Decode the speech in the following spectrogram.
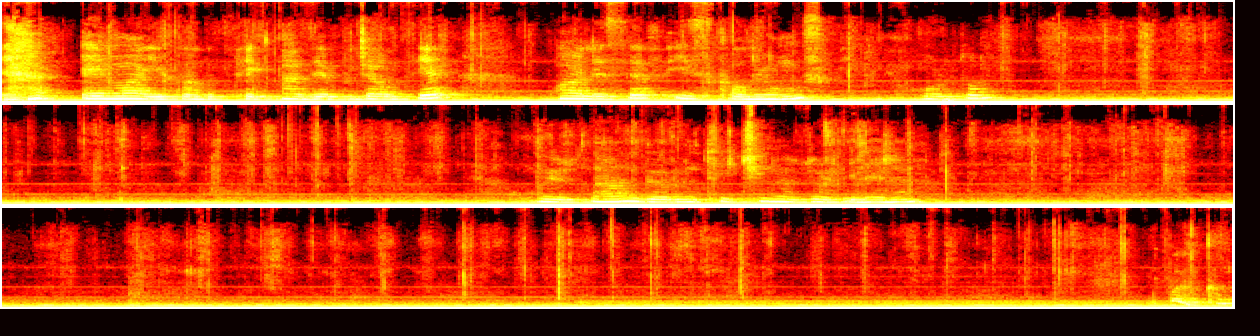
Elma ayıkladık pekmez yapacağız diye. Maalesef iz kalıyormuş. Bilmiyordum. O yüzden görüntü için özür dilerim. Bakın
